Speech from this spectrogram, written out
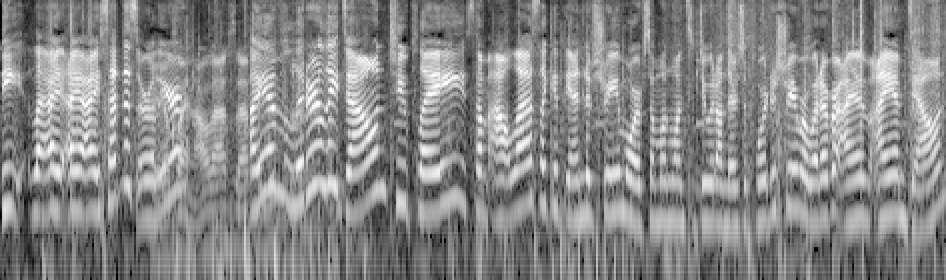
The like, I, I I said this earlier. Outlast I am literally down to play some Outlast like at the end of stream or if someone wants to do it on their supporter stream or whatever. I am I am down.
